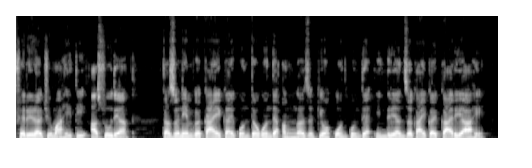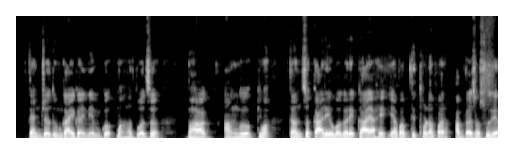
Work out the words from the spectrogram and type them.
शरीराची माहिती असू द्या. त्याचं नेमकं काय काय कोणत्या कोणत्या अंगाचं किंवा कोणकोणत्या इंद्रियांचं काय काय कार्य आहे त्यांच्यातून काय काय नेमकं महत्त्वाचं भाग अंग किंवा त्यांचं कार्य वगैरे काय आहे याबाबतीत थोडाफार अभ्यास असू द्या.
